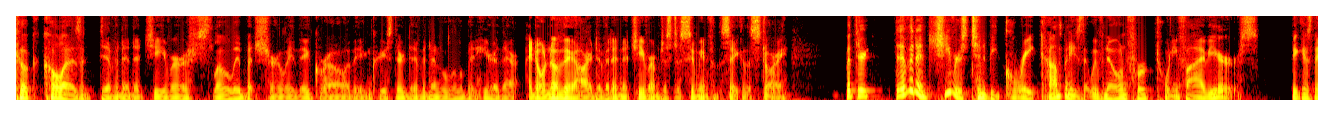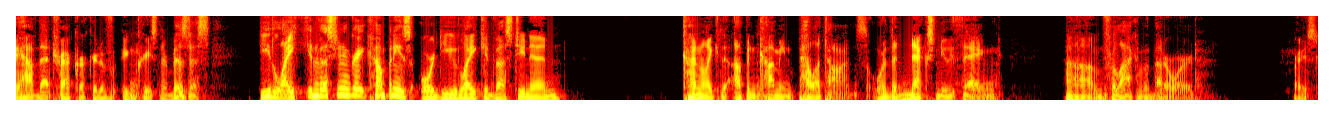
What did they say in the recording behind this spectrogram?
Coca Cola is a dividend achiever. Slowly but surely they grow. They increase their dividend a little bit here or there. I don't know if they are a dividend achiever. I'm just assuming for the sake of the story. But their dividend achievers tend to be great companies that we've known for 25 years because they have that track record of increasing their business do you like investing in great companies or do you like investing in kind of like the up and coming pelotons or the next new thing um, for lack of a better word Right.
